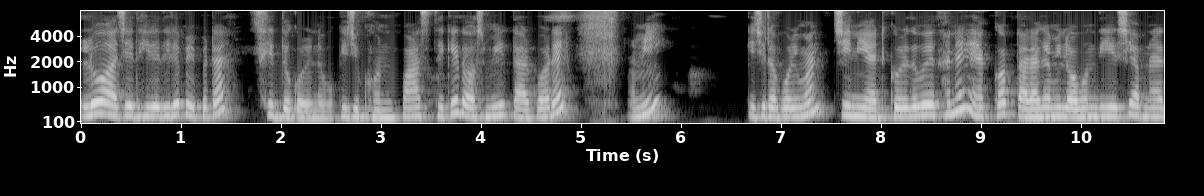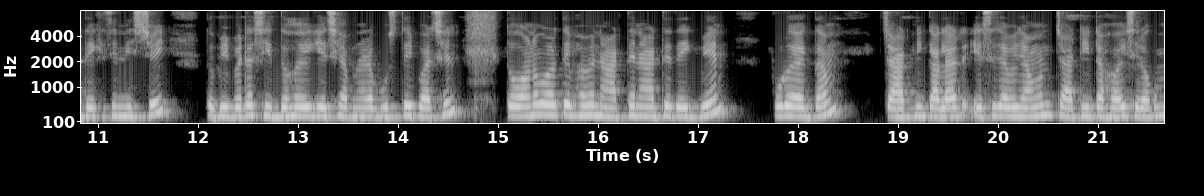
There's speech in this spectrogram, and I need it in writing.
লো আছে ধীরে ধীরে পেঁপেটা সিদ্ধ করে নেব। কিছুক্ষণ, পাঁচ থেকে দশ মিনিট তারপরে আমি কিছুটা পরিমাণ চিনি অ্যাড করে দেবো এখানে। এক কাপ তার আগে আমি লবণ দিয়েছি, আপনারা দেখেছেন নিশ্চয়ই। তো পেঁপেটা সিদ্ধ হয়ে গিয়েছে, আপনারা বুঝতেই পারছেন। তো অনবরত এভাবে নাড়তে নাড়তে দেখবেন পুরো একদম চাটনি কালার এসে যাবে। যেমন চাটনিটা হয়, সেরকম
